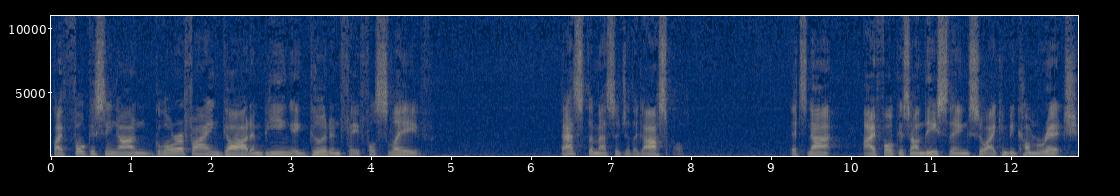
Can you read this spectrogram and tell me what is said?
by focusing on glorifying God and being a good and faithful slave. That's the message of the gospel. It's not, I focus on these things so I can become rich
